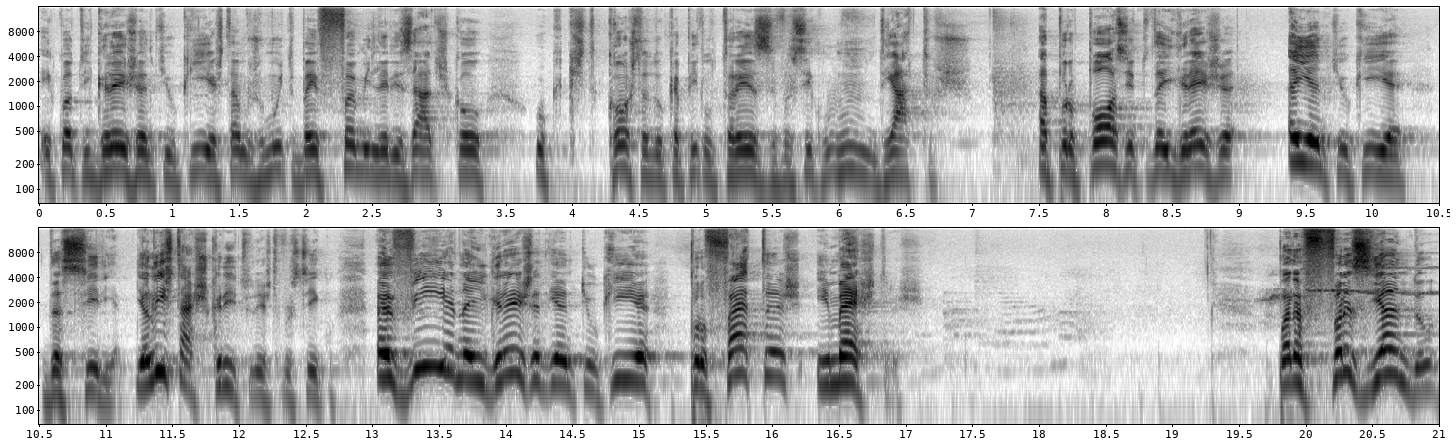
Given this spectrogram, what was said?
enquanto Igreja Antioquia, estamos muito bem familiarizados com o que consta do capítulo 13, versículo 1 de Atos, a propósito da Igreja em Antioquia da Síria. E ali está escrito neste versículo: havia na igreja de Antioquia profetas e mestres. Parafraseando,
